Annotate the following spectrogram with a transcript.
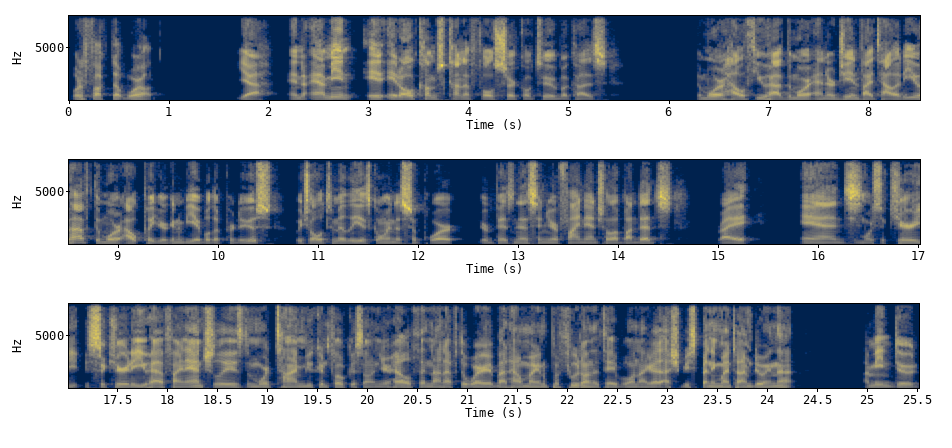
what a fucked up world. Yeah. And I mean, it, it all comes kind of full circle too, because the more health you have, the more energy and vitality you have, the more output you're going to be able to produce, which ultimately is going to support your business and your financial abundance. Right. And The more security security you have financially is the more time you can focus on your health and not have to worry about how am I going to put food on the table. And I got I should be spending my time doing that. I mean, dude,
